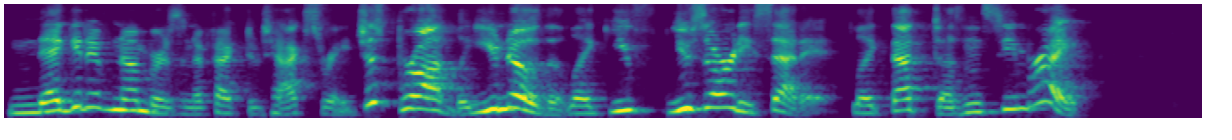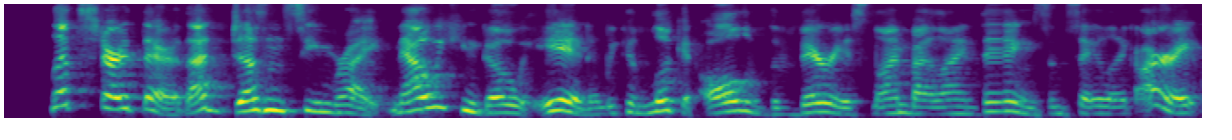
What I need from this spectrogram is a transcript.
negative numbers in effective tax rate, just broadly, you know that like you've you've already said it. Like that doesn't seem right. Let's start there. That doesn't seem right. Now we can go in and we can look at all of the various line by line things and say, like, all right,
